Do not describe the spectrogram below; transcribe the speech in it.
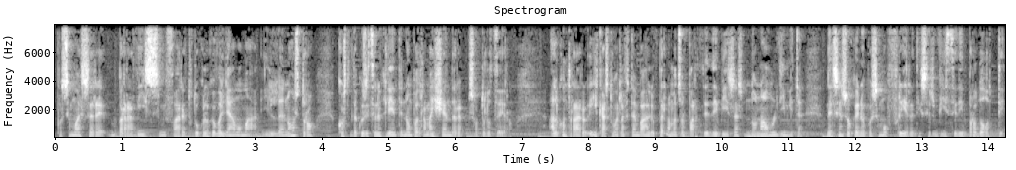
possiamo essere bravissimi, fare tutto quello che vogliamo, ma il nostro costo di acquisizione cliente non potrà mai scendere sotto lo zero. Al contrario, il customer lifetime value per la maggior parte dei business non ha un limite, nel senso che noi possiamo offrire dei servizi, dei prodotti,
